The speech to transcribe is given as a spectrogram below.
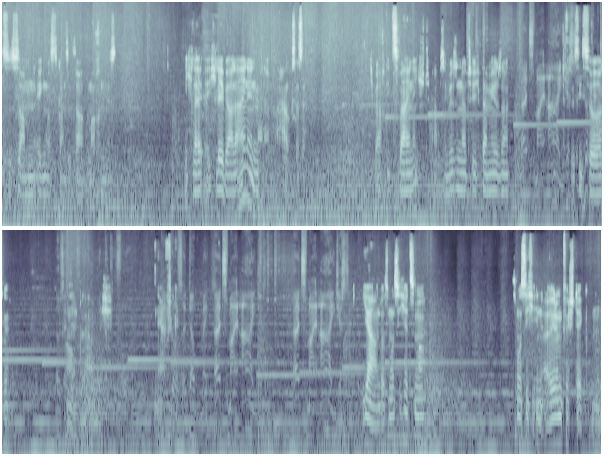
zusammen irgendwas den ganzen Tag machen müssen. Ich, le ich lebe alleine in meinem Haus, also ich brauche die zwei nicht, aber sie müssen natürlich bei mir sein. Für sie sorge. Unglaublich. Nervig. Ja, und was muss ich jetzt mal? Das muss ich in eurem verstecken.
